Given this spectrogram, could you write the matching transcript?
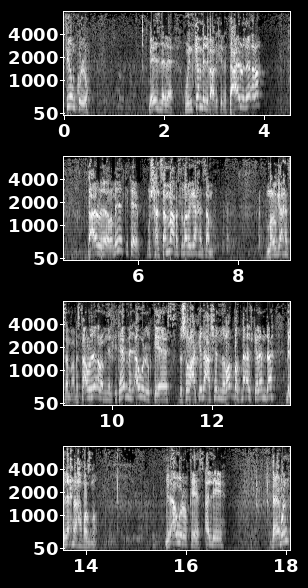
فيهم كلهم. بإذن الله ونكمل اللي بعد كده. تعالوا نقرأ. تعالوا نقرأ من الكتاب. مش هنسمع بس المرة الجاية هنسمع. المرة الجاية هنسمع. بس تعالوا نقرأ من الكتاب من أول القياس بسرعة كده عشان نربط بقى الكلام ده باللي إحنا حفظناه. من أول القياس. قال لي إيه؟ باب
